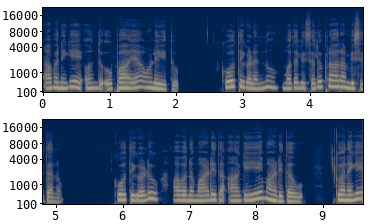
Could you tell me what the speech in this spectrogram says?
ಅವನಿಗೆ ಒಂದು ಉಪಾಯ ಒಳೆಯಿತು. ಕೋತಿಗಳನ್ನು ಮೊದಲಿಸಲು ಪ್ರಾರಂಭಿಸಿದನು. ಕೋತಿಗಳು ಅವನು ಮಾಡಿದ ಹಾಗೆಯೇ ಮಾಡಿದವು. ಕೊನೆಗೆ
